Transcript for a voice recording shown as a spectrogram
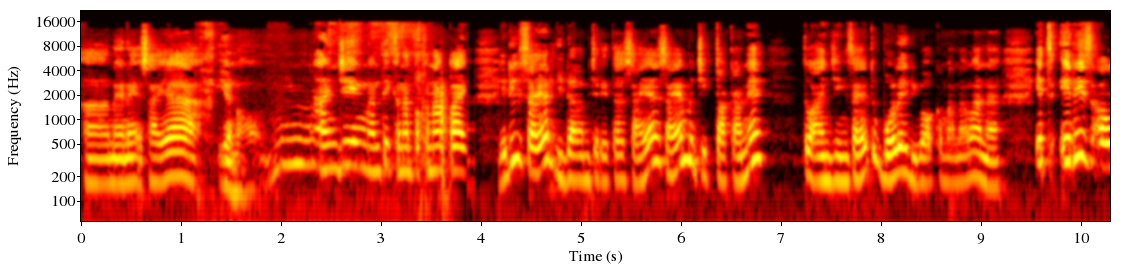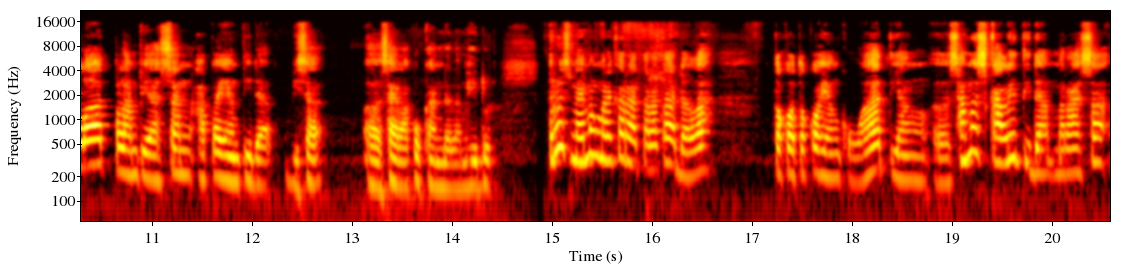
uh, nenek saya you know hmm, anjing nanti kenapa kenapa jadi saya di dalam cerita saya saya menciptakannya tuh anjing saya tuh boleh dibawa ke mana-mana. It it is a lot pelampiasan apa yang tidak bisa uh, saya lakukan dalam hidup. Terus memang mereka rata-rata adalah tokoh-tokoh yang kuat yang uh, sama sekali tidak merasa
